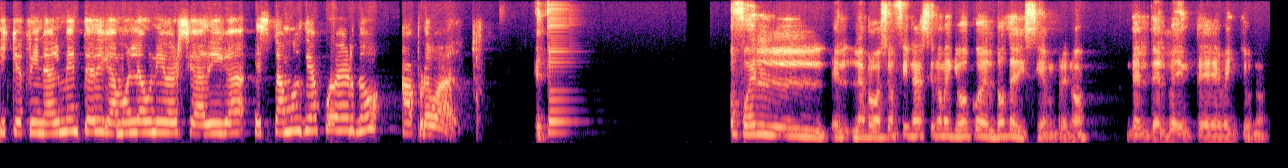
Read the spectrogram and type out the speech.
y que finalmente, digamos, la universidad diga, estamos de acuerdo, aprobado. Esto fue la aprobación final, si no me equivoco, del 2 de diciembre, ¿no? Del, del 2021.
